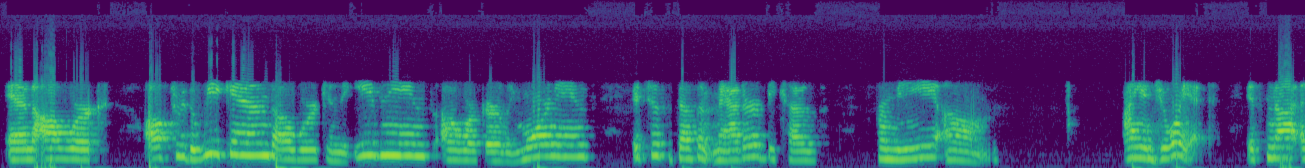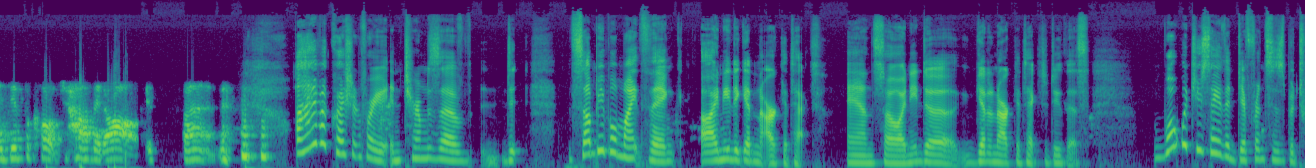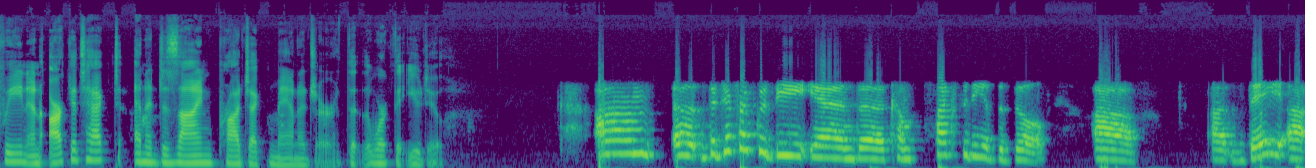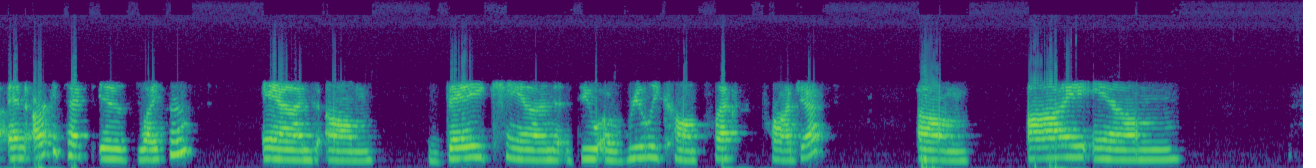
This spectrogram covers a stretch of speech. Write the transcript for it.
and I'll work all through the weekend. I'll work in the evenings. I'll work early mornings. It just doesn't matter because for me, um, I enjoy it it's not a difficult job at all. It's fun. I have a question for you in terms of some people might think I need to get an architect, and so I need to get an architect to do this. What would you say the difference is between an architect and a design project manager, the, the work that you do? Um, uh, the difference would be in the complexity of the build. Uh, uh, they uh, an architect is licensed and um, they can do a really complex project. Um, I am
